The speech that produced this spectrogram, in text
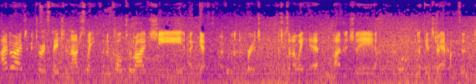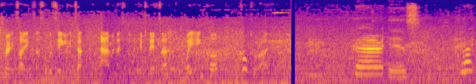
I've arrived at Victoria Station now, just waiting for Nicole to arrive. She, I guess, coming from London Bridge, so she's on her way here. But I'm literally looking straight at Hamilton, which is very exciting because that's what we're seeing later. Um, and next to the Wicked Theatre, waiting for Nicole to arrive. There it is, right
